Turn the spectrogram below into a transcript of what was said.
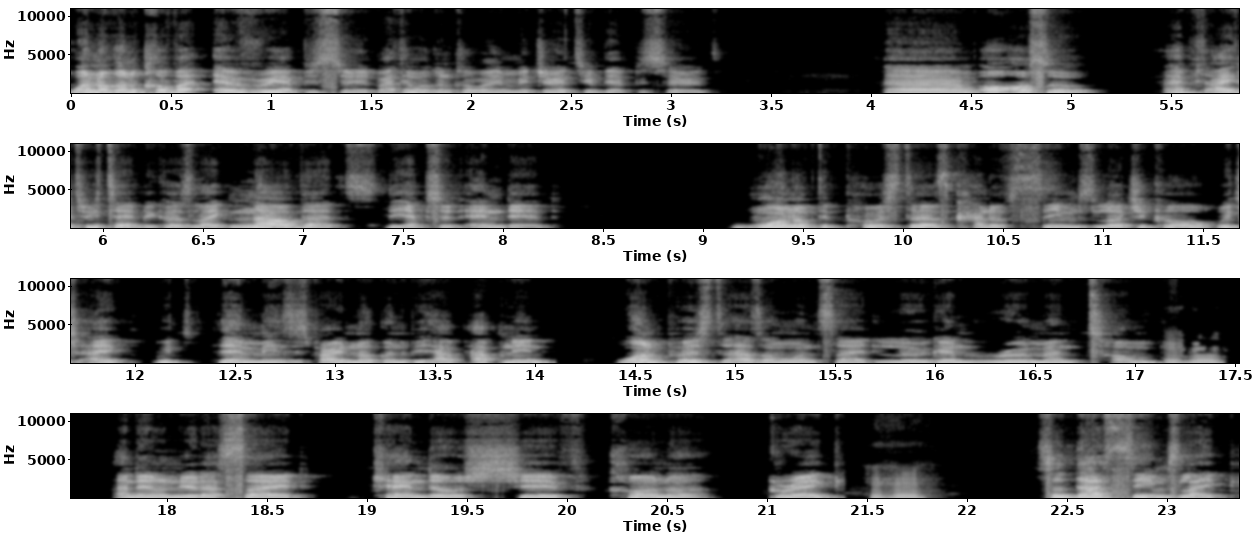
We're not gonna cover every episode, but I think we're gonna cover a majority of the episodes. Um. Oh, also, I, I tweeted because like now that the episode ended, one of the posters kind of seems logical, which I which then means it's probably not going to be hap- happening. One poster has on one side Logan, Roman, Tom, hmm and then on the other side Kendall, Shiv, Connor, Greg. hmm So that seems like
